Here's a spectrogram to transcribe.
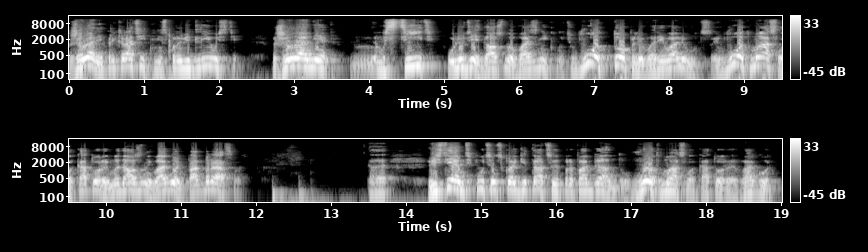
желание прекратить несправедливости, желание мстить у людей должно возникнуть. Вот топливо революции, вот масло, которое мы должны в огонь подбрасывать. Э, вести антипутинскую агитацию и пропаганду. Вот масло, которое в огонь.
